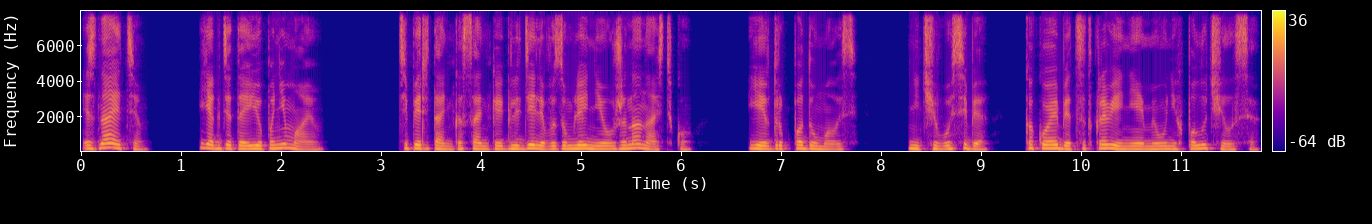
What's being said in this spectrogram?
И знаете, я где-то ее понимаю. Теперь Танька с Анькой глядели в изумлении уже на Настю. Ей вдруг подумалось. Ничего себе, какой обед с откровениями у них получился.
